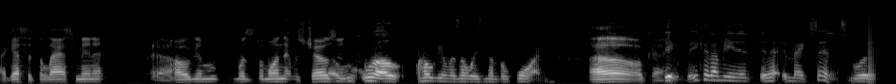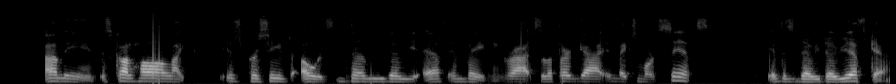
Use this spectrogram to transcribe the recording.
I guess at the last minute, uh, Hogan was the one that was chosen. Well, Hogan was always number one. Oh, okay. It, because I mean, it, it, it makes sense. Well, I mean, Scott Hall like is perceived. Oh, it's WWF invading, right? So the third guy, it makes more sense if it's a WWF guy.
